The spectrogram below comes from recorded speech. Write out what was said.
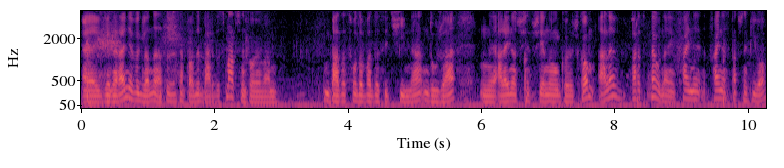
E, Generalnie wygląda na to, że jest naprawdę bardzo smaczny, powiem Wam. Baza słodowa dosyć silna, duża, mm, ale jednocześnie z przyjemną goryczką, ale bardzo pełna fajne, fajne, smaczne piwo.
